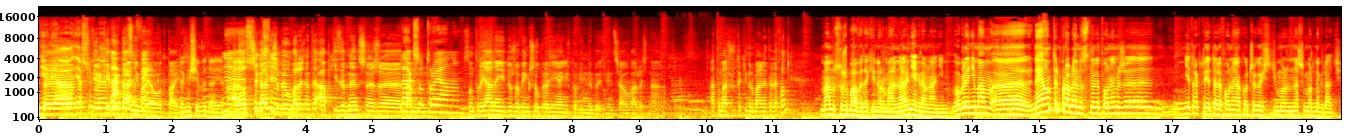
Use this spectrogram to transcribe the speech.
Nie, W ja, ja Wielkiej ściągnąłem... Tak? Brytanii mają odpalić. Tak mi się wydaje. Nie. Ale ostrzegali, żeby wiem. uważać na te apki zewnętrzne, że Tak, tam są trojany. są trojany i dużo większe uprawnienia niż powinny być, więc trzeba uważać na te. A ty masz już taki normalny telefon? Mam służbowy taki normalny, ale nie gram na nim. W ogóle nie mam. E, no ja mam ten problem z telefonem, że nie traktuję telefonu jako czegoś, gdzie mo- na czym można grać.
